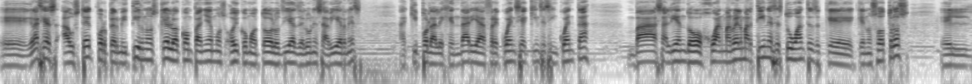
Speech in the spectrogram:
eh, gracias a usted por permitirnos que lo acompañemos hoy como todos los días de lunes a viernes, aquí por la legendaria frecuencia 1550. Va saliendo Juan Manuel Martínez, estuvo antes que, que nosotros, el,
